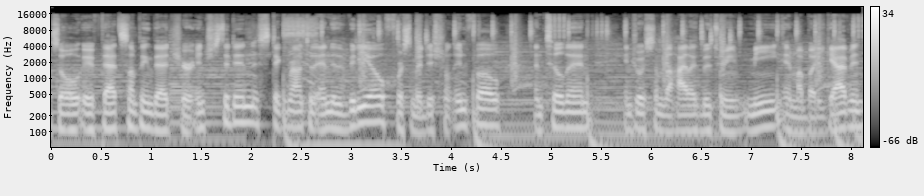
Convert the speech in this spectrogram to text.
So if that's something that you're interested in, stick around to the end of the video for some additional info. Until then, enjoy some of the highlights between me and my buddy Gavin.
